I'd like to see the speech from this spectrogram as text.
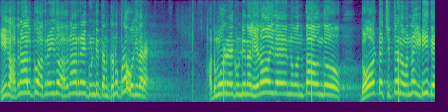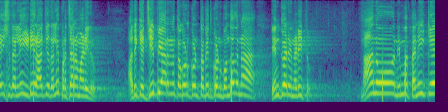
ಈಗ ಹದಿನಾಲ್ಕು, ಹದಿನೈದು, ಹದಿನಾರನೇ ಗುಂಡಿ ತನಕನೂ ಕೂಡ ಹೋಗಿದ್ದಾರೆ. ಹದಿಮೂರನೇ ಗುಂಡಿನಲ್ಲಿ ಏನೋ ಇದೆ ಎನ್ನುವಂಥ ಒಂದು ದೊಡ್ಡ ಚಿತ್ರಣವನ್ನ ಇಡೀ ದೇಶದಲ್ಲಿ, ಇಡೀ ರಾಜ್ಯದಲ್ಲಿ ಪ್ರಚಾರ ಮಾಡಿದ್ರು. ಅದಕ್ಕೆ ಜಿ ಪಿ ಆರ್ನ ತಗೊಂಡ್ಕೊಂಡು, ತೆಗೆದುಕೊಂಡು ಬಂದು ಅದನ್ನ ಎನ್ಕ್ವೈರಿ ನಡೀತು. ನಾನು ನಿಮ್ಮ ತನಿಖೆ,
